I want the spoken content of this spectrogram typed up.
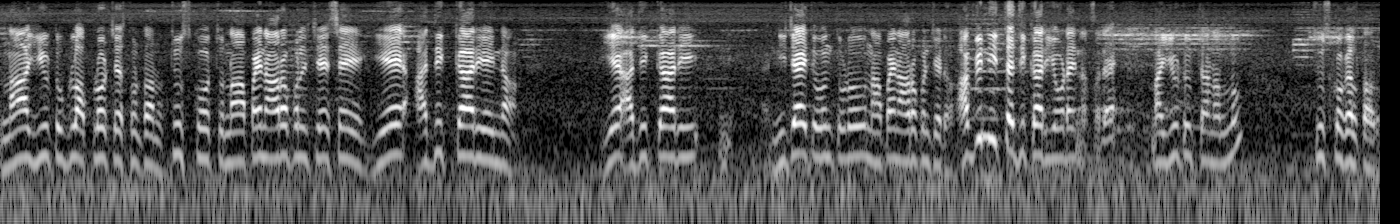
నా యూట్యూబ్లో అప్లోడ్ చేస్తుంటాను. చూసుకోవచ్చు నా పైన ఆరోపణలు చేసే ఏ అధికారి అయినా ఏ అధికారి నిజాయితీవంతుడు నా పైన ఆరోపణ చేయడం. అవినీతి అధికారి ఎవడైనా సరే నా యూట్యూబ్ ఛానల్ను చూసుకోగలుగుతారు.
